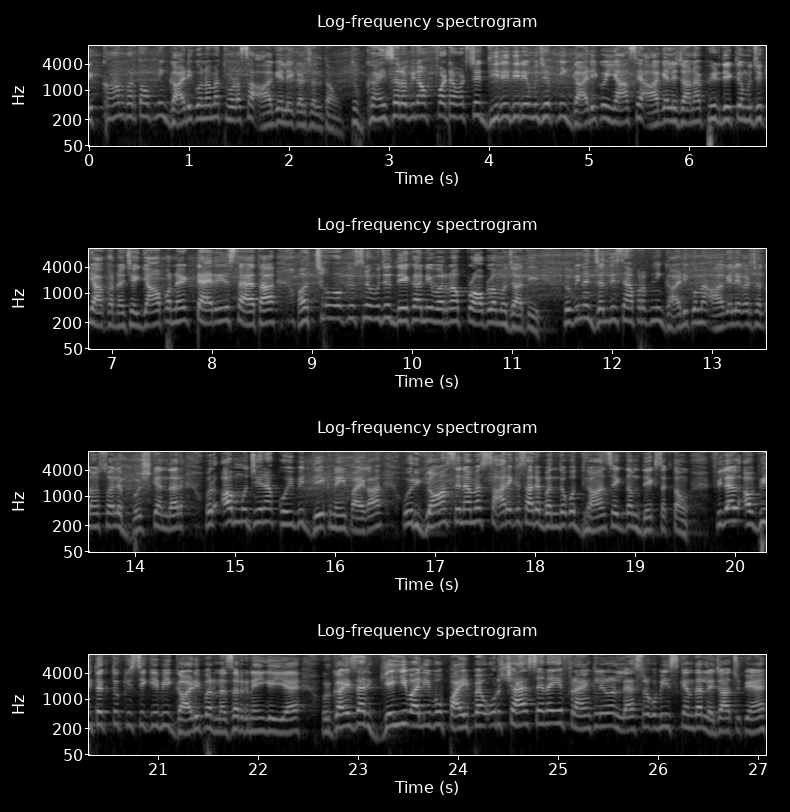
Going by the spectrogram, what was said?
एक काम करता हूँ, अपनी गाड़ी को ना मैं थोड़ा सा आगे लेकर चलता हूँ। तो गाई सर अभी ना फटाफट से धीरे धीरे मुझे अपनी गाड़ी को यहाँ से आगे ले जाना फिर देखते मुझे क्या करना चाहिए। यहाँ पर ना एक टेररिस्ट आया था अच्छा हुआ कि उसने मुझे देखा नहीं, वरना प्रॉब्लम हो जाती। तो भी ना जल्दी से यहाँ पर अपनी गाड़ी को मैं आगे लेकर चलता हूँ, इस वाले बुश के अंदर। और अब मुझे ना कोई भी देख नहीं पाएगा। और यहाँ से ना मैं सारे के सारे बंदों को ध्यान से एकदम देख सकता हूँ। फ़िलहाल अभी तक तो किसी की भी गाड़ी पर नज़र नहीं गई है। और गाइस यार, यही वाली वो पाइप है। और शायद से ना ये फ्रैंकलिन और लेस्टर को भी इसके अंदर ले जा चुके हैं।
